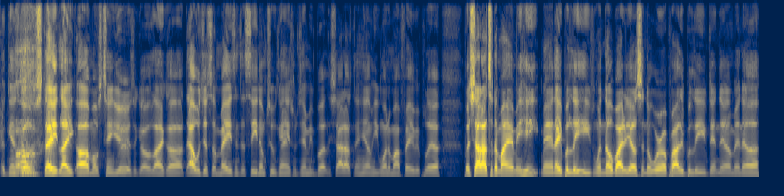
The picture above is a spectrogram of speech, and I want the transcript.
against Golden State, like almost ten years ago. Like uh, that was just amazing to see them two games from Jimmy Butler. Shout out to him; he one of my favorite player. But shout out to the Miami Heat, man. They believed when nobody else in the world probably believed in them, and uh,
